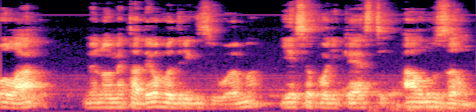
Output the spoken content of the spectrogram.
Olá, meu nome é Tadeu Rodrigues Iuama e esse é o podcast Alusão.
